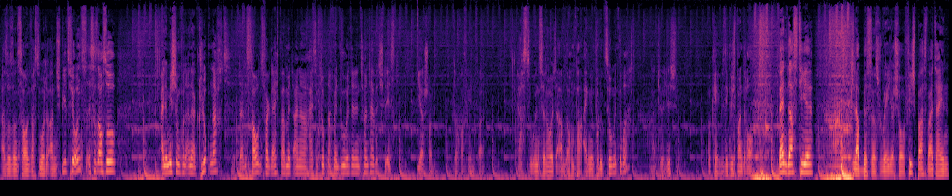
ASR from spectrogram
Also so ein Sound, was du heute Abend spielst für uns, ist das auch so eine Mischung von einer Clubnacht? Dein Sound vergleichbar mit einer heißen Clubnacht, wenn du hinter den Turntables stehst? Ja, schon. Doch, auf jeden Fall. Hast du uns denn heute Abend auch ein paar eigene Produktionen mitgebracht? Natürlich. Okay, wir sind gespannt drauf. Ben Dust hier, Club Business Radio Show. Viel Spaß weiterhin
